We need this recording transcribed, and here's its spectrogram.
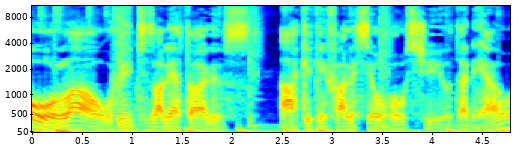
Olá, ouvintes aleatórios. Aqui quem fala é seu host, o Daniel.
